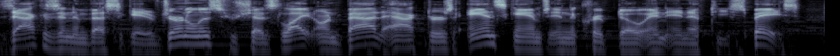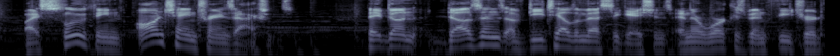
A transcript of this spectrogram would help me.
Zach is an investigative journalist who sheds light on bad actors and scams in the crypto and NFT space by sleuthing on chain transactions. They've done dozens of detailed investigations, and their work has been featured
